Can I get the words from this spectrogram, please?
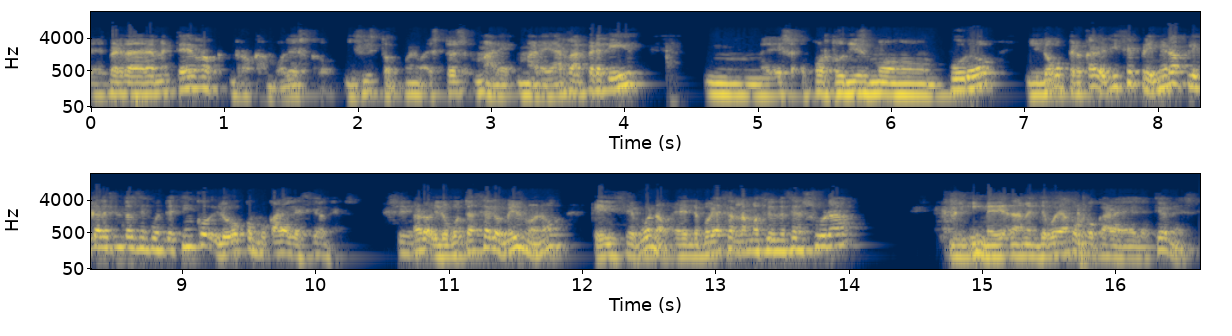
Es verdaderamente roc rocambolesco. Insisto, bueno, esto es mare, marear la perdiz es oportunismo puro y luego, pero claro, dice primero aplicar el 155 y luego convocar elecciones. Sí. Claro, y luego te hace lo mismo, ¿no? Que dice, bueno, eh, le voy a hacer la moción de censura y inmediatamente voy a convocar a elecciones.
